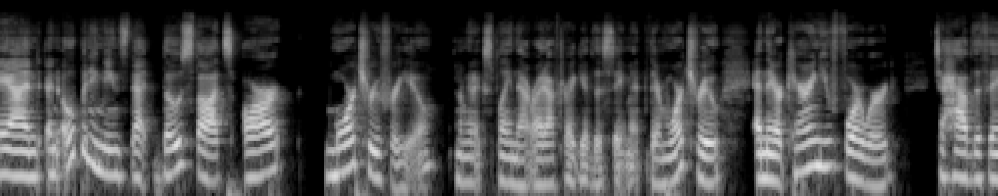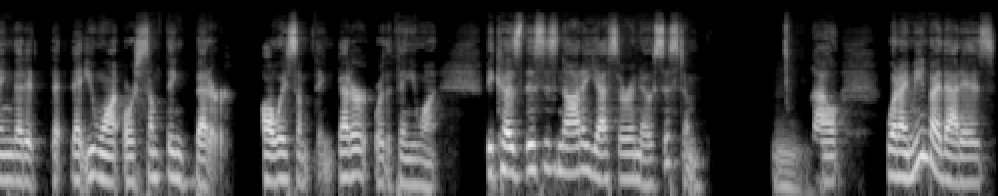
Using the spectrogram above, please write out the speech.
And an opening means that those thoughts are more true for you. And I'm going to explain that right after I give this statement. They're more true and they are carrying you forward to have the thing that it that, that you want or something better. Always something better or the thing you want. Because this is not a yes or a no system. Mm. Now, what I mean by that is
